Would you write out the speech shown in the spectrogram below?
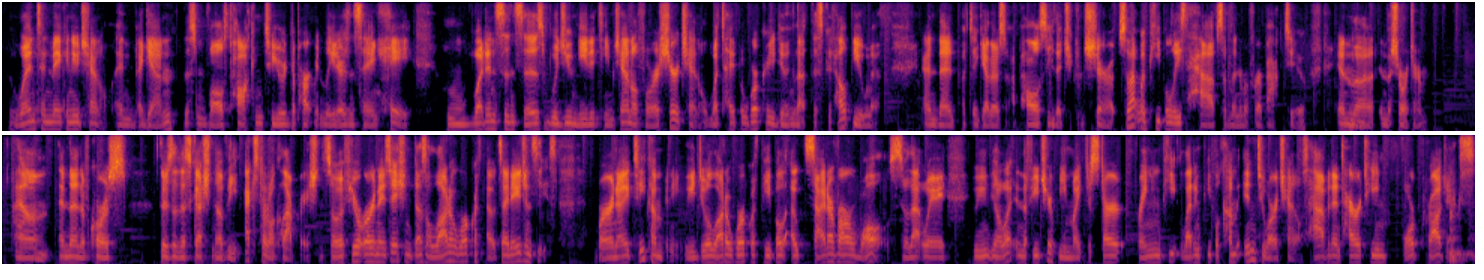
went and make a new channel. And again, this involves talking to your department leaders and saying, hey, what instances would you need a team channel for a share channel? What type of work are you doing that this could help you with? And then put together a policy that you can share out. So that way people at least have something to refer back to in the in the short term. Um, and then of course, there's a discussion of the external collaboration. So if your organization does a lot of work with outside agencies, we're an IT company. We do a lot of work with people outside of our walls. So that way, we you know what in the future we might just start bringing pe- letting people come into our channels, have an entire team for projects,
